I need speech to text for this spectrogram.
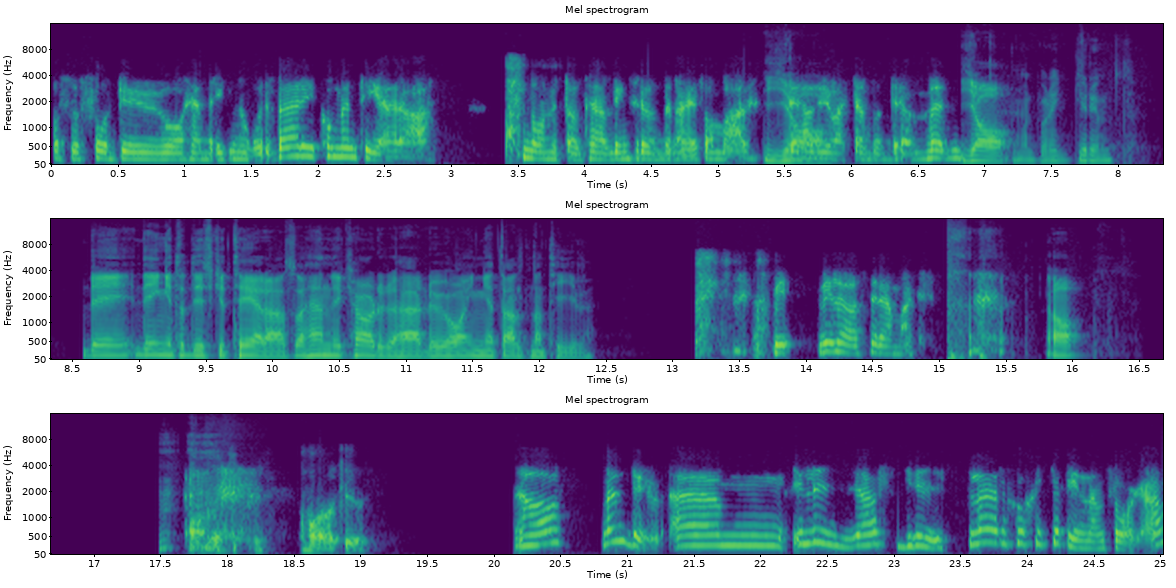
och så får du och Henrik Norberg kommentera någon av tävlingsrundorna i sommar. Ja. Det hade ju varit ändå drömmen. Ja, Det var grymt. det är, det är inget att diskutera. Så Henrik, hör du det här? Du har inget alternativ. Vi, vi löser det Max. Ja, Det var kul. Ja, men du. ehm, Elias Gripler har skickat in en fråga.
